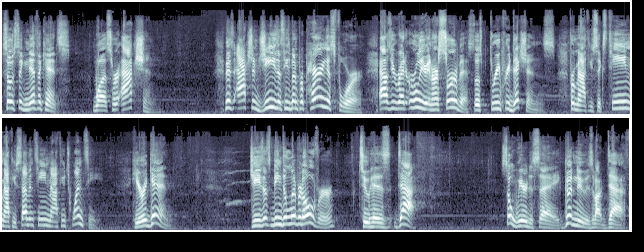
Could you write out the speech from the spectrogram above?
So significant was her action. This action Jesus, he's been preparing us for, as you read earlier in our service, those three predictions from Matthew 16, Matthew 17, Matthew 20. Here again, Jesus being delivered over to his death. So weird to say. Good news about death.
